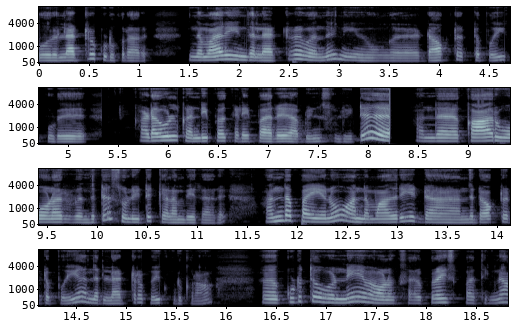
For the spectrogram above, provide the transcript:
ஒரு லெட்ரு கொடுக்குறாரு. இந்த மாதிரி இந்த லெட்டரை வந்து நீ உங்கள் டாக்டர்கிட்ட போய் கொடு. கடவுள் கண்டிப்பாக கிடைப்பாரு அப்படின்னு சொல்லிட்டு அந்த கார் ஓனர் வந்துட்டு சொல்லிட்டு கிளம்பிடுறாரு. அந்த பையனும் அந்த மாதிரி ட அந்த டாக்டர்கிட்ட போய் அந்த லெட்டரை போய் கொடுக்குறான். கொடுத்த உடனே அவனுக்கு சர்ப்ரைஸ் பார்த்திங்கன்னா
